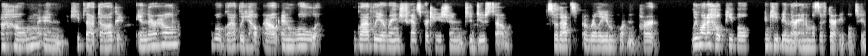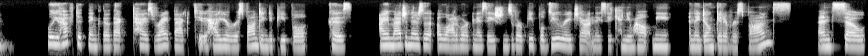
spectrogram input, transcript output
a home and keep that dog in their home, we'll gladly help out and we'll gladly arrange transportation to do so. So that's a really important part. We want to help people in keeping their animals if they're able to. Well, you have to think, though, that ties right back to how you're responding to people. Because I imagine there's a, a, lot of organizations where people do reach out and they say, Can you help me? And they don't get a response. And so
